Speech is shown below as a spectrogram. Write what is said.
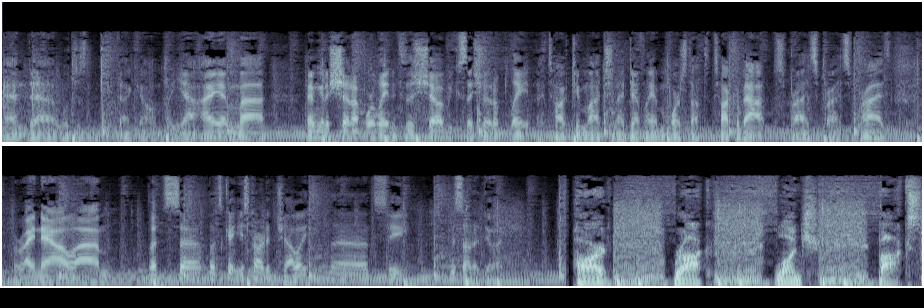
and uh, we'll just keep that going. But yeah, I am. Uh, I'm going to shut up. We're late into the show because I showed up late and I talked too much, and I definitely have more stuff to talk about. Surprise, surprise, surprise. But right now, um, let's uh, let's get you started, shall we? Uh, let's see. This ought to do it. Hard Rock Lunch Box.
